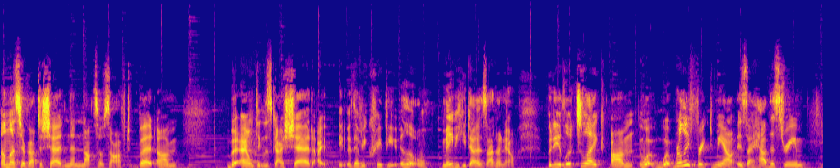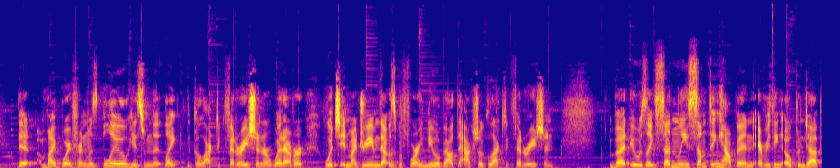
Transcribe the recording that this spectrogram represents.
Unless they're about to shed, and then not so soft. But um, but I don't think this guy shed. I that'd be creepy. Ew. Maybe he does. I don't know but he looked like um, what what really freaked me out is I had this dream that my boyfriend was blue. He's from the like the Galactic Federation or whatever. Which in my dream that was before I knew about the actual Galactic Federation. But it was like suddenly something happened, everything opened up,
